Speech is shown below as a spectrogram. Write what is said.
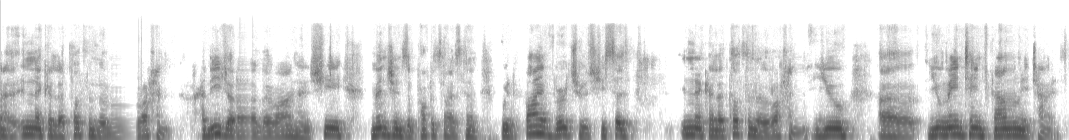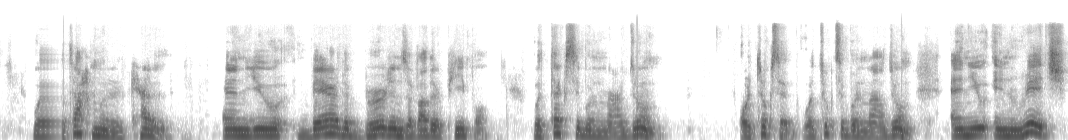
إنك لتصل الرحم Khadija, she mentions the Prophet with five virtues. She says, You, uh, you maintain family ties. And you bear the burdens of other people. وتكسب المعدوم or tuksib, wa tuksibul ma'dum, and you enrich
